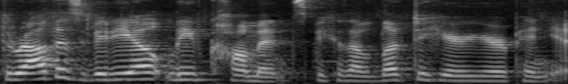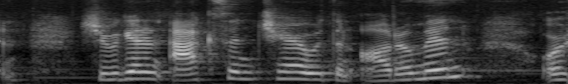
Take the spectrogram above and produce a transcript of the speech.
Throughout this video, leave comments because I would love to hear your opinion. Should we get an accent chair with an ottoman or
